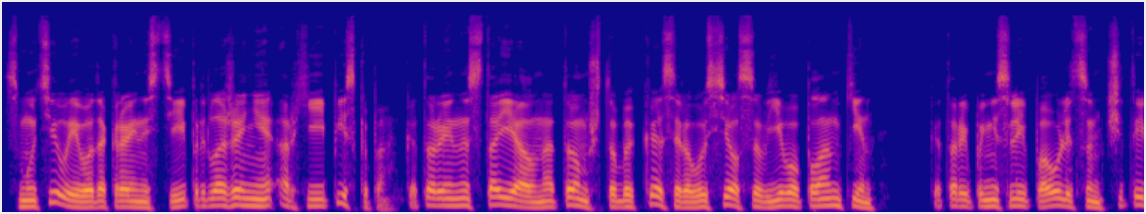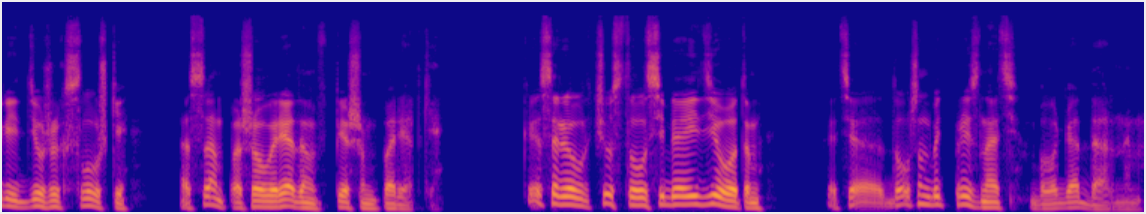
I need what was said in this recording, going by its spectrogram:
Смутило его до крайности и предложение архиепископа, который настоял на том, чтобы Кэссерл уселся в его паланкин, который понесли по улицам четыре дюжих служки, а сам пошел рядом в пешем порядке. Кэссерилл чувствовал себя идиотом, хотя, должен быть признать, благодарным.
